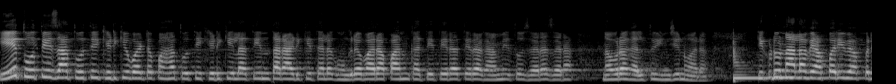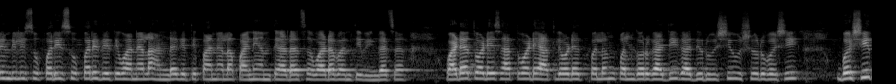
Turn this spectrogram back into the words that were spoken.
येत होते जात होते खिडकी वाट पाहत होते खिडकीला तीन तारा अडकी त्याला घुंगरा बारा पान खाते तेरा तेरा घाम येतो जरा जरा नवरा घालतो इंजिन वारा. तिकडून आला व्यापारी व्यापारी दिली सुपारी सुपारी देते वाण्याला हंडा घेते पाण्याला पाणी आणते आडाचं वाडा बांधते भिंगाचा वाड्यात वाडे सात वाडे आतल्या वाड्यात पलंग पलंगावर गादी गादी ऋषी उशूर बशी. बशीत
